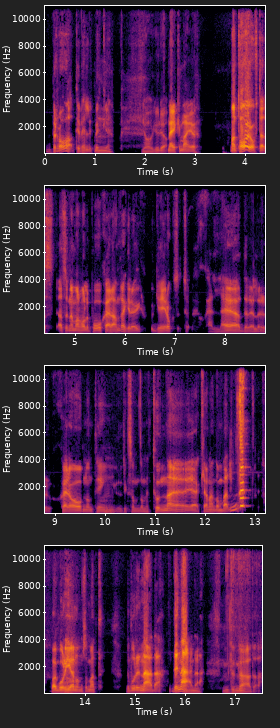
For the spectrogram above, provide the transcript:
bra till väldigt mycket. Mm. Ja, gud ja. Märker man ju. Man tar ju oftast, alltså när man håller på och skär andra grejer, grejer också. så Skär läder eller skär av någonting. Mm. Liksom, de här tunna jäklarna, de bara, bara går igenom som att det vore nada. Det är nada. Det nada.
